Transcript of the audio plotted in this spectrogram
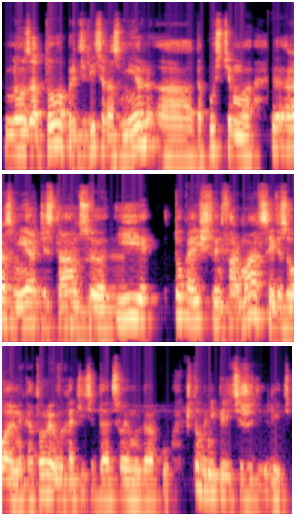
но зато определить размер, а, допустим, размер, дистанцию mm-hmm. и то количество информации визуальной, которое вы хотите дать своему игроку, чтобы не перетяжелить,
